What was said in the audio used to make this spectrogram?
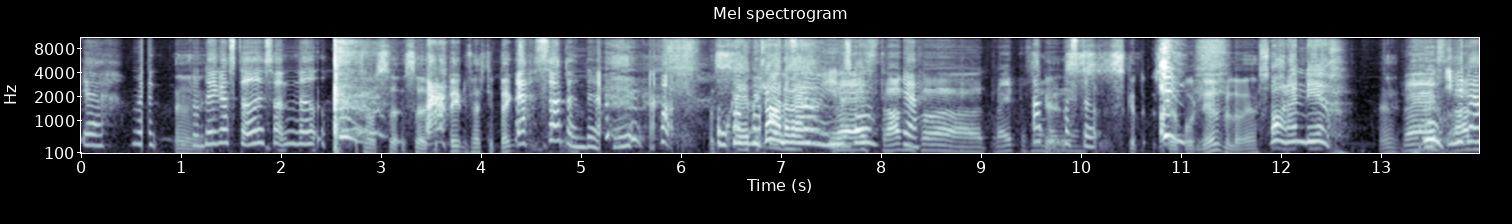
Ja, men du Øh, ligger stadig sådan ned. så sidder, sidder dit ben fast i bænken. Ja, sådan der. og så Okay, er vi klar, eller hvad? Hvad er straffen Ja. for at dræbe personen? og stå. skal, skal, skal du bruge en hjælp, eller hvad? Sådan der. Hvad er Uh, straffen Ida,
